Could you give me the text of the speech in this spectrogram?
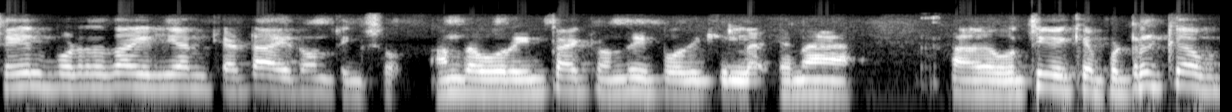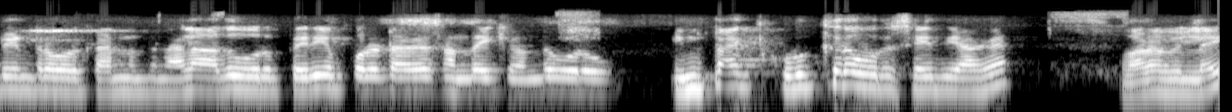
செயல்படுறதா இல்லையான்னு கேட்டா ஐ டோன்ட் திங்க் ஸோ அந்த ஒரு இம்பாக்ட் வந்து இப்போதைக்கு இல்லை. ஏன்னா அது ஒத்தி வைக்கப்பட்டிருக்கு அப்படின்ற ஒரு காரணத்தினால அது ஒரு பெரிய பொருட்டாக சந்தைக்கு வந்து ஒரு இம்பாக்ட் கொடுக்கிற ஒரு செய்தியாக வரவில்லை.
